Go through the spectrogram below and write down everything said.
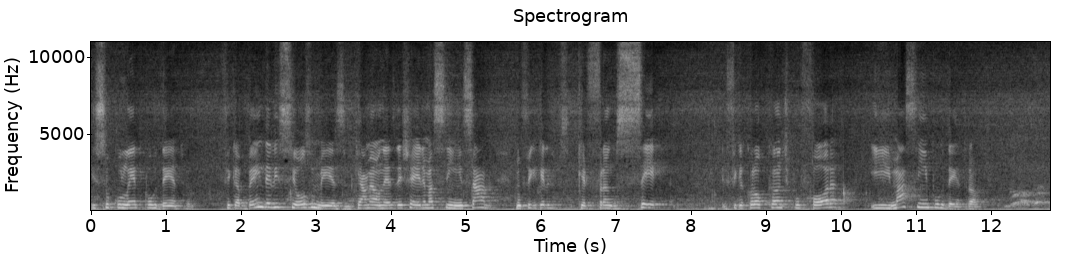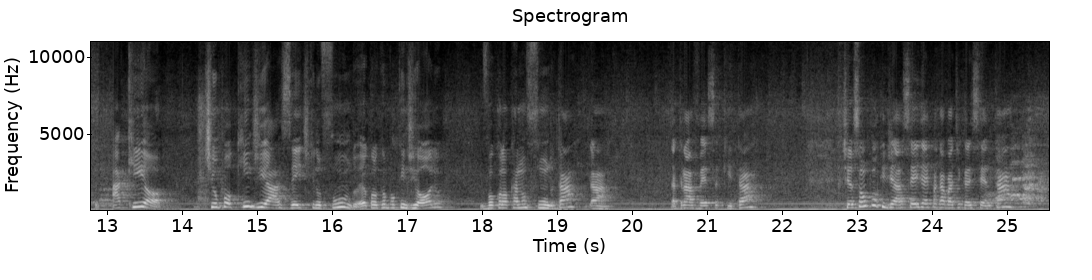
e suculento por dentro. Fica bem delicioso mesmo, porque a maionese deixa ele assim, sabe? Não fica aquele, aquele frango seco. Ele fica crocante por fora e macinho por dentro, ó. Aqui, ó, tinha um pouquinho de azeite aqui no fundo. Eu coloquei um pouquinho de óleo e vou colocar no fundo, tá? Da, da travessa aqui, tá? Tinha só um pouquinho de azeite aí pra acabar de acrescentar.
